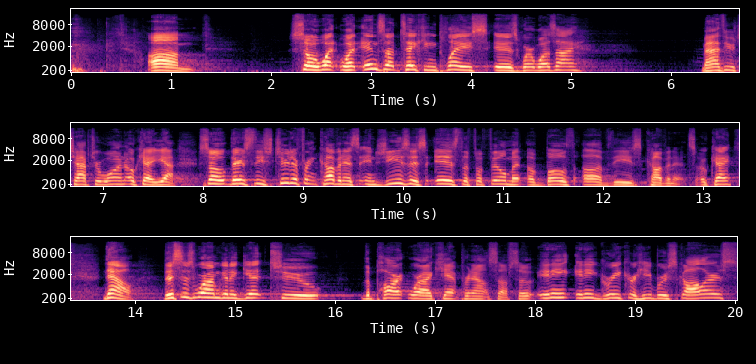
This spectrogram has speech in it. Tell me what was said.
Um, so what, what ends up taking place is where was I? Matthew chapter 1. Okay, yeah. So there's these two different covenants, and Jesus is the fulfillment of both of these covenants. Okay? Now, this is where I'm going to get to the part where I can't pronounce stuff. So any any Greek or Hebrew scholars?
